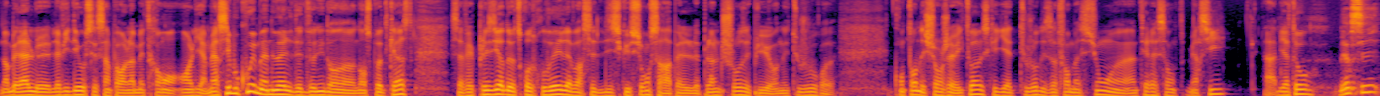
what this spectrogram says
Non, mais là, le- la vidéo, c'est sympa, on la mettra en, en lien. Merci beaucoup, Emmanuel, d'être venu dans, dans ce podcast. Ça fait plaisir de te retrouver, d'avoir cette discussion. Ça rappelle plein de choses. Et puis, on est toujours euh, content d'échanger avec toi parce qu'il y a toujours des informations euh, intéressantes. Merci. À bientôt. Merci,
